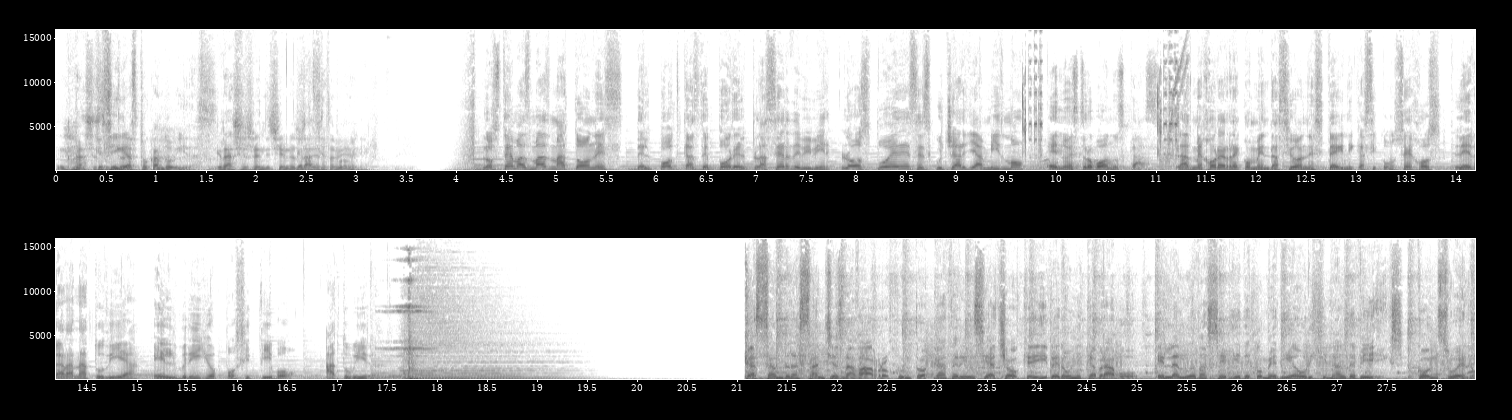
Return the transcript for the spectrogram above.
Gracias. Que sigas tocando vidas. Gracias, bendiciones. Gracias por venir. Los temas más matones del podcast de Por el placer de vivir los puedes escuchar ya mismo en nuestro bonus cast. Las mejores recomendaciones, técnicas y consejos le darán a tu día el brillo positivo a tu vida. Cassandra Sánchez Navarro junto a Catherine Siachoque y Verónica Bravo en la nueva serie de comedia original de Vix, Consuelo,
